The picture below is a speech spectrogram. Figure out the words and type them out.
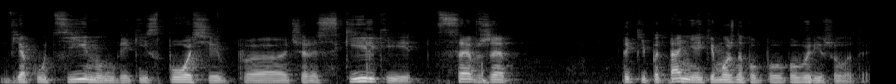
в яку ціну, в який спосіб, е, через скільки, це вже такі питання, які можна по- по- повирішувати.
